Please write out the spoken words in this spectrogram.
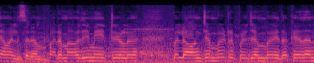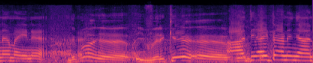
കൂടിയാണ് മത്സരം. പരമാവധി മീറ്റുകൾ ഇപ്പോൾ ലോങ് ജമ്പ് ട്രിപ്പിൾ ജമ്പ് ഇതൊക്കെ തന്നെ മെയിൻ ഇതിപ്പോ ഇവർക്ക് ആദ്യമായിട്ടാണ് ഞാൻ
